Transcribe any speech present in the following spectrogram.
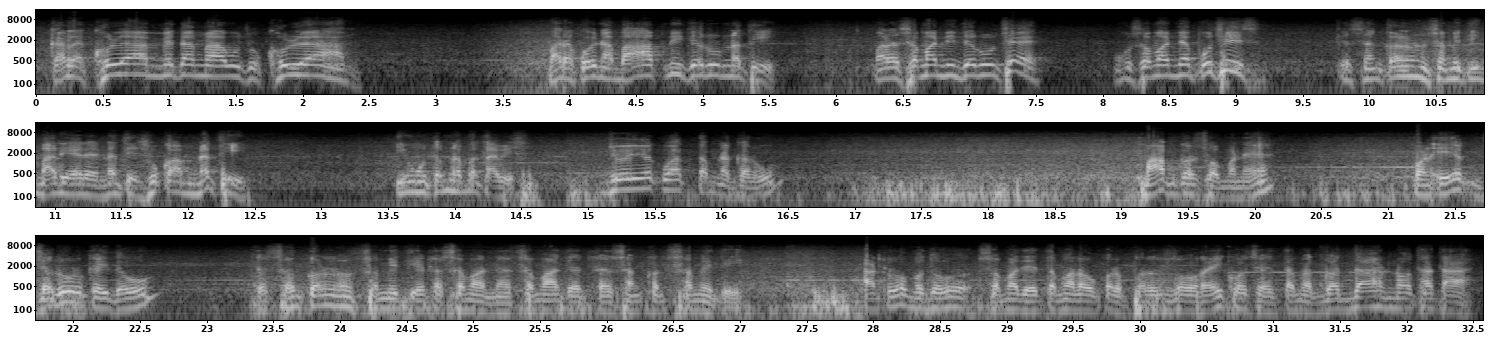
કાલે ખુલ્લેઆમ મેદાનમાં આવું છું, ખુલ્લેઆમ. મારે કોઈના બાપની જરૂર નથી. મારા સમાજની જરૂર છે. હું સમાજને પૂછીશ કે સંકલન સમિતિ મારી હારે નથી, શું કામ નથી? એ હું તમને બતાવીશ. જો એક વાત તમને કરું, માફ કરશો મને, પણ એક જરૂર કહી દઉં કે સંકલન સમિતિ એટલે સમાજને, સમાજ એટલે સંકલન સમિતિ. આટલો બધો સમાજે તમારા ઉપર ભરોસો રાખ્યો છે. તમે ગદ્દાર ન થતા.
